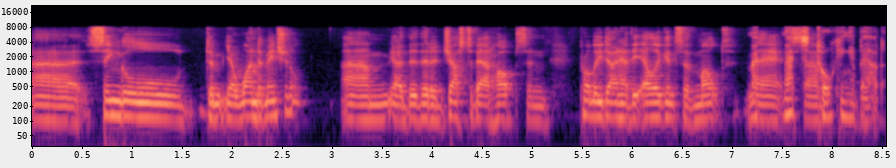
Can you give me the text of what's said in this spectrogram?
uh, single you know one dimensional um, you know, that, that are just about hops and probably don't have the elegance of malt. Matt, Matt's um, talking about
